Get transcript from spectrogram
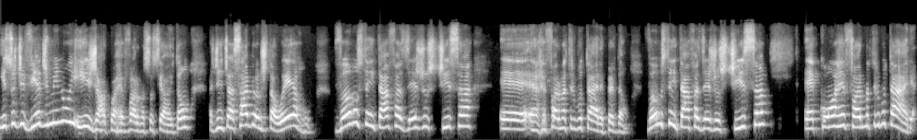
isso devia diminuir já com a reforma social. Então, a gente já sabe onde está o erro, vamos tentar fazer justiça, é, é reforma tributária, perdão, vamos tentar fazer justiça é, com a reforma tributária.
